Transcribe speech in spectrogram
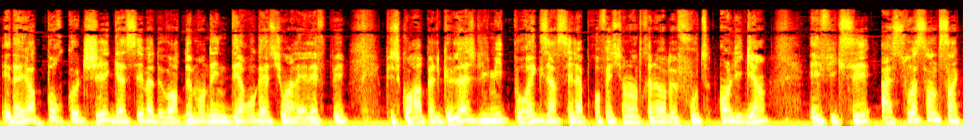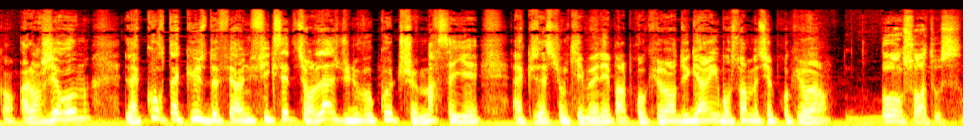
Et d'ailleurs, pour coacher, Gasset va devoir demander une dérogation à la LFP, puisqu'on rappelle que l'âge limite pour exercer la profession d'entraîneur de foot en Ligue 1 est fixé à 65 ans. Alors Jérôme, la Cour t'accuse de faire une fixette sur l'âge du nouveau coach marseillais, accusation qui est menée par le procureur Dugarry. Bonsoir monsieur le procureur. Bonsoir à tous.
